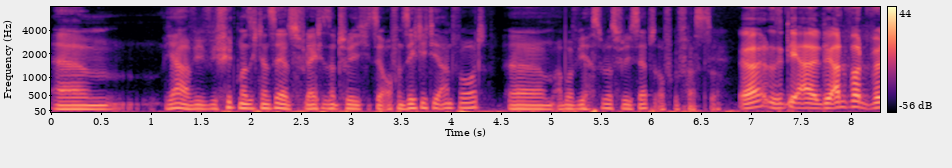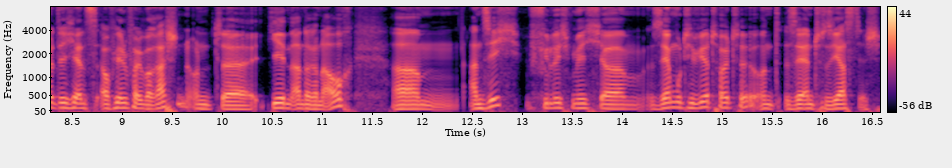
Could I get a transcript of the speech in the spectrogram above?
ähm, ja, wie, wie fühlt man sich dann selbst? Vielleicht ist natürlich sehr offensichtlich die Antwort, ähm, aber wie hast du das für dich selbst aufgefasst? So? Ja, also die, die Antwort wird dich jetzt auf jeden Fall überraschen und äh, jeden anderen auch. Ähm, an sich fühle ich mich ähm, sehr motiviert heute und sehr enthusiastisch.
